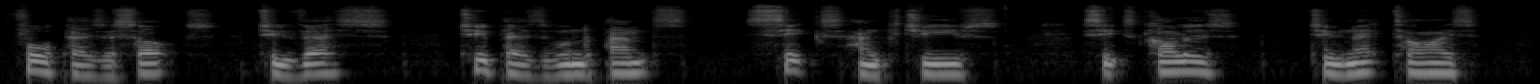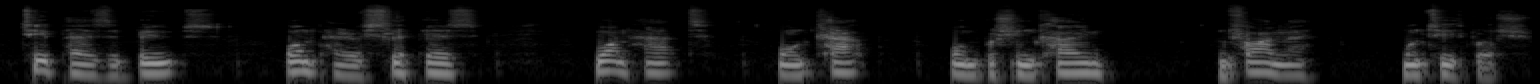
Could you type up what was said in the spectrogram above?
four pairs of socks, two vests, two pairs of underpants, six handkerchiefs, six collars, two neckties, two pairs of boots, one pair of slippers, one hat, one cap, one brush and comb, and finally, one toothbrush.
